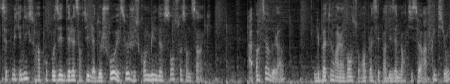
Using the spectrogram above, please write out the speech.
Cette mécanique sera proposée dès la sortie de la 2 chevaux et ce jusqu'en 1965. A partir de là, les batteurs à l'avant sont remplacés par des amortisseurs à friction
